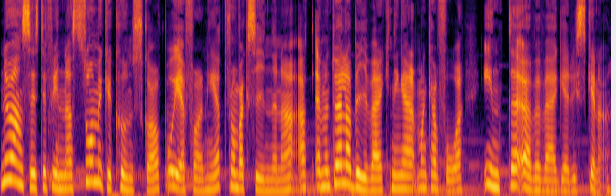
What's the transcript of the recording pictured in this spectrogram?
Nu anses det finnas så mycket kunskap och erfarenhet från vaccinerna att eventuella biverkningar man kan få inte överväger riskerna.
